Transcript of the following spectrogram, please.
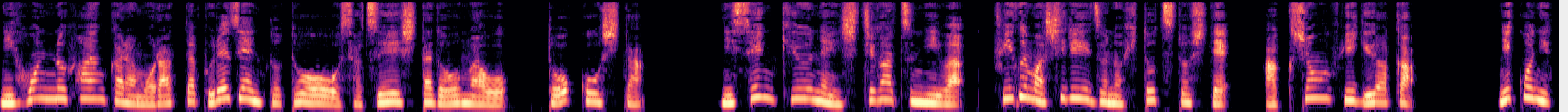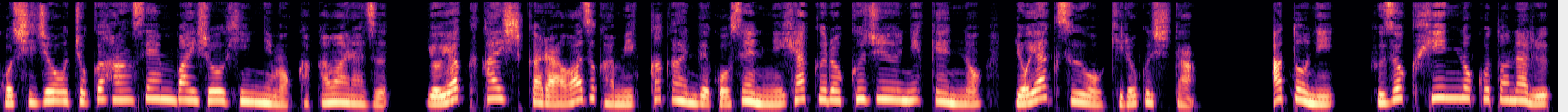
日本のファンからもらったプレゼント等を撮影した動画を投稿した。2009年7月にはフィグマシリーズの一つとしてアクションフィギュア化。ニコニコ市場直販専売商品にもかかわらず、予約開始からわずか3日間で5262件の予約数を記録した。後に、付属品の異なる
